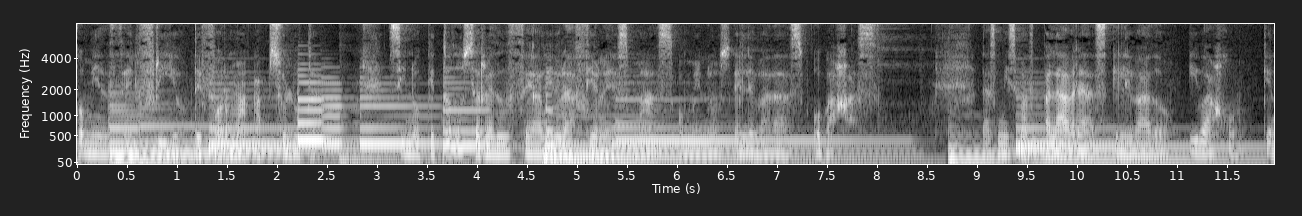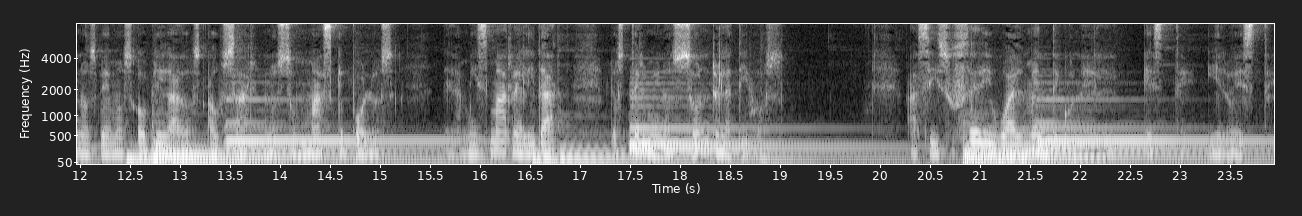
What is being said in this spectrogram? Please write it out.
comience el frío de forma absoluta, sino que todo se reduce a vibraciones más o menos elevadas o bajas. Las mismas palabras elevado y bajo que nos vemos obligados a usar no son más que polos de la misma realidad, los términos son relativos. Así sucede igualmente con el este y el oeste.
